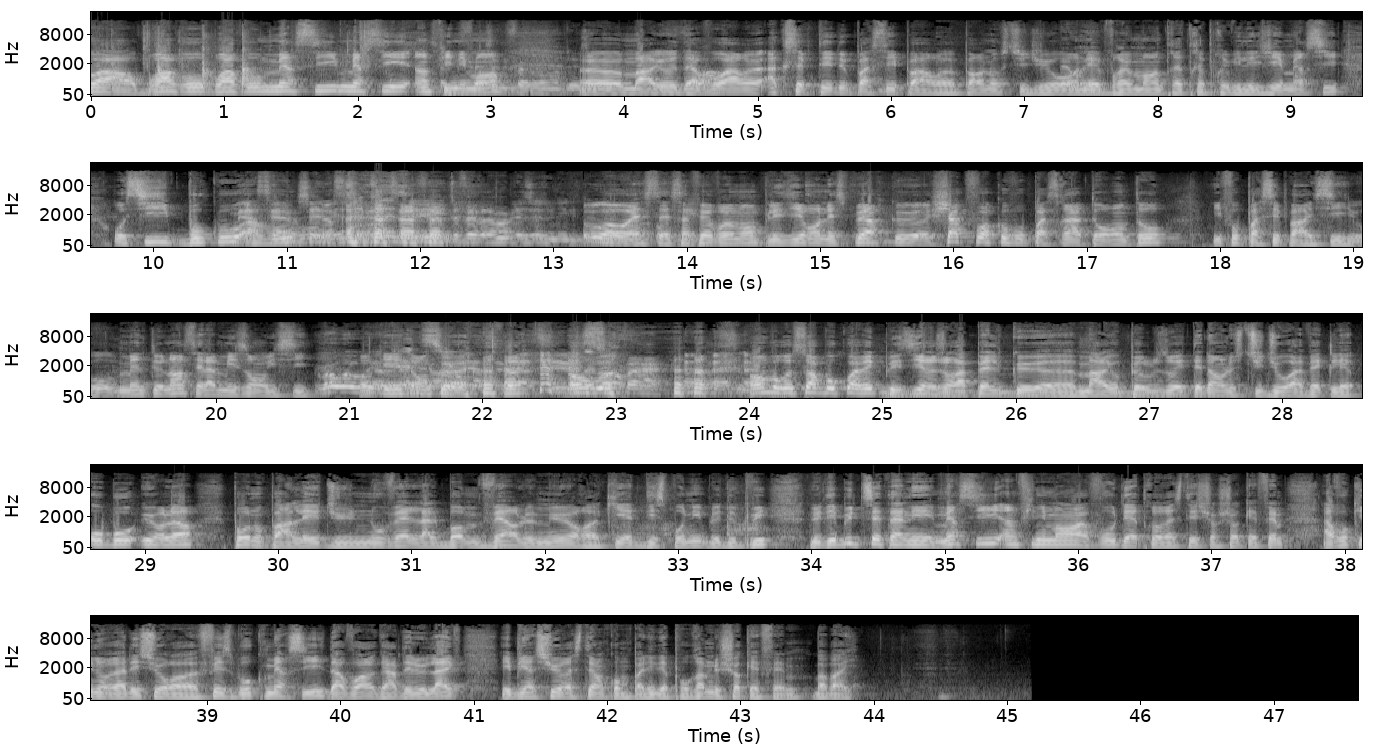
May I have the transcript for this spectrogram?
Wow, bravo, bravo, merci, merci infiniment, euh, Mario, d'avoir euh, accepté de passer par euh, par nos studios. Ben On est vraiment très très privilégiés. Merci aussi beaucoup à vous. Ça fait vraiment plaisir. Ouais, ouais, ça fait vraiment plaisir. On espère que chaque fois que vous passerez à Toronto, il faut passer par ici. Oh, maintenant, c'est la maison ici. ok, donc on, vous, on, vous, reçoit beaucoup avec plaisir. Je rappelle que Mario Peluso était dans le studio avec les Hobos Hurleurs pour nous parler du nouvel album Vers le mur euh, qui est disponible depuis le début de cette année. Merci infiniment à vous d'être resté sur Choc FM, à vous qui nous regardez sur euh, Facebook. Merci d'avoir regardé le live et bien sûr rester en compagnie des programmes de Choc FM. Bye bye.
